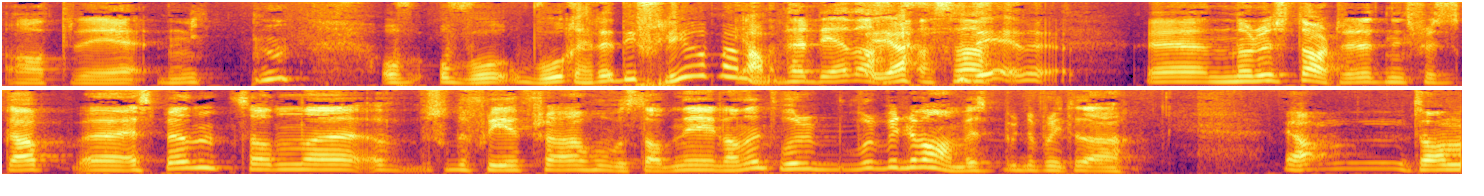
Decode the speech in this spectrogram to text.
A319. Og, og hvor, hvor er det de flyr Ja, mellom? det er det, da. Ja, altså, det er det. eh, når du starter et nytt flyselskap, eh, Espen, sånn, eh, skal du fly fra hovedstaden i landet, hvor, hvor vil du vanligvis burde fly til da? Ja, sånn,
